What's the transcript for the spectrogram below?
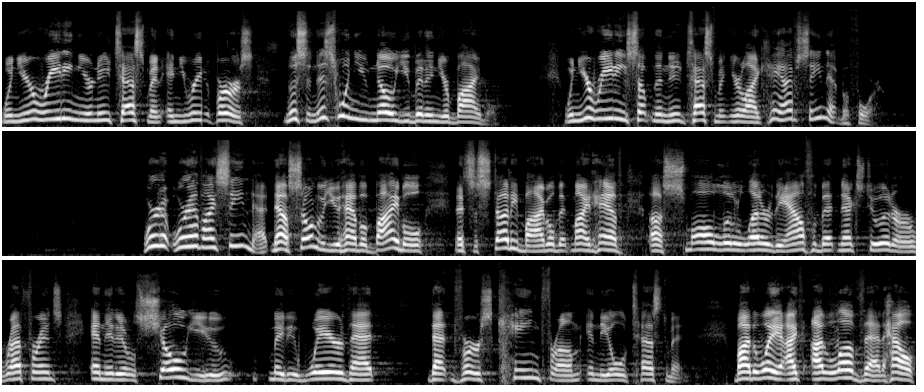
when you're reading your New Testament and you read a verse. Listen, this is when you know you've been in your Bible. When you're reading something in the New Testament, you're like, hey, I've seen that before. Where, where have I seen that? Now, some of you have a Bible that's a study Bible that might have a small little letter of the alphabet next to it or a reference, and then it'll show you maybe where that, that verse came from in the Old Testament. By the way, I, I love that, how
